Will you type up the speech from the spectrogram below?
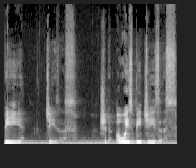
be Jesus. Should always be Jesus.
